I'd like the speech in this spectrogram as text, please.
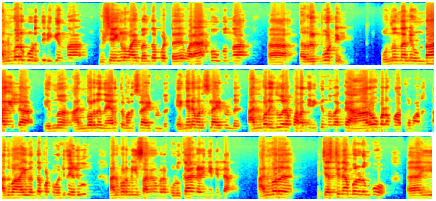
അൻവർ കൊടുത്തിരിക്കുന്ന വിഷയങ്ങളുമായി ബന്ധപ്പെട്ട് വരാൻ പോകുന്ന റിപ്പോർട്ടിൽ ഒന്നും തന്നെ ഉണ്ടാകില്ല എന്ന് അൻവറിന് നേരത്തെ മനസ്സിലായിട്ടുണ്ട്. എങ്ങനെ മനസ്സിലായിട്ടുണ്ട്? അൻവർ ഇതുവരെ പറഞ്ഞിരിക്കുന്നതൊക്കെ ആരോപണം മാത്രമാണ്. അതുമായി ബന്ധപ്പെട്ട ഒരു തെളിവും അൻവറിന് ഈ സമയം വരെ കൊടുക്കാൻ കഴിഞ്ഞിട്ടില്ല. അൻവർ ചെസ്റ്റ് നമ്പർ ഇടുമ്പോൾ ഈ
